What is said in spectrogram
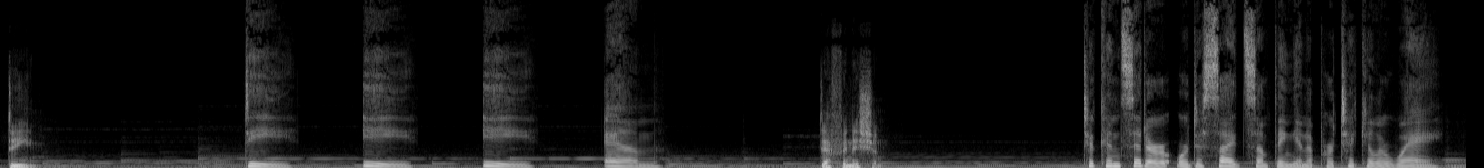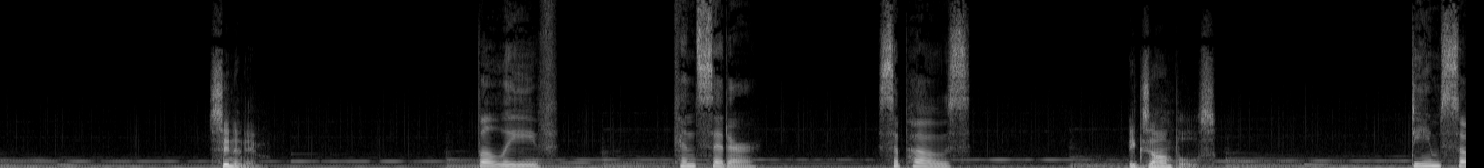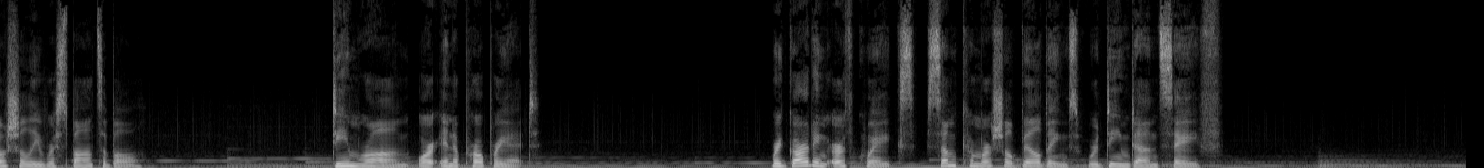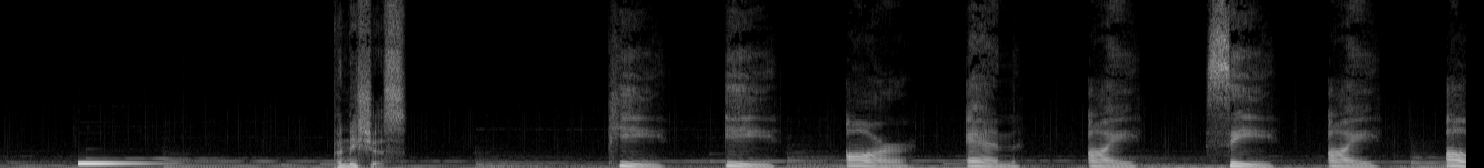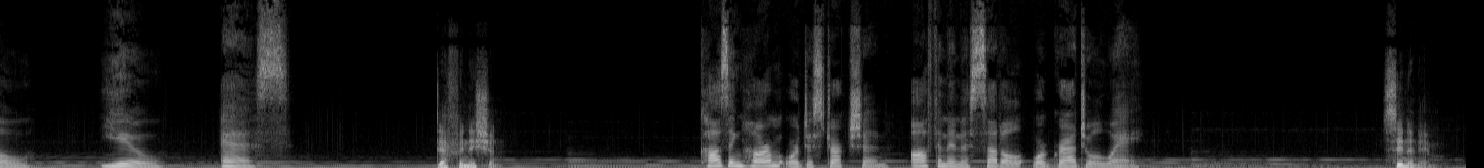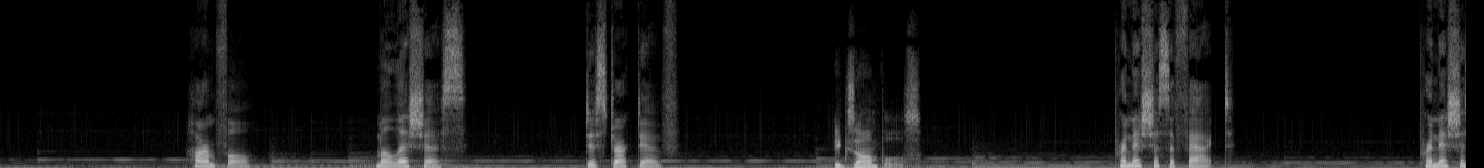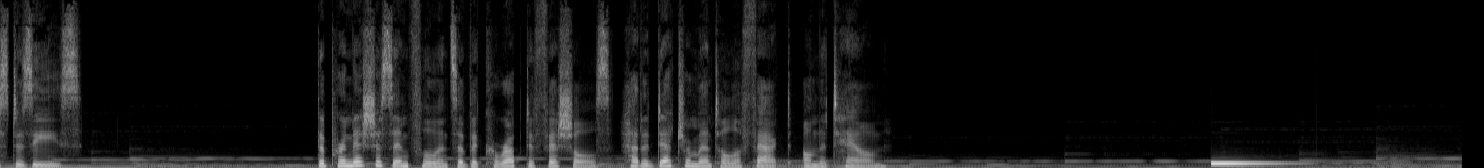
Deem D E E M. Definition. To consider or decide something in a particular way. Synonym. Believe, Consider, Suppose, Examples. Deem socially responsible. Deem wrong or inappropriate. Regarding earthquakes, some commercial buildings were deemed unsafe. Pernicious. P E R N I C I O U S. Definition Causing harm or destruction, often in a subtle or gradual way. Synonym Harmful, Malicious, Destructive. Examples Pernicious effect, Pernicious disease. The pernicious influence of the corrupt officials had a detrimental effect on the town.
